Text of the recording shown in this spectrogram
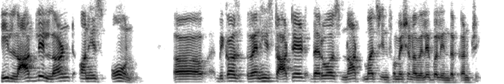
he largely learned on his own uh, because when he started, there was not much information available in the country.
